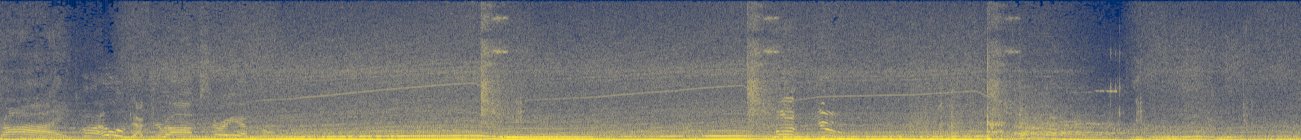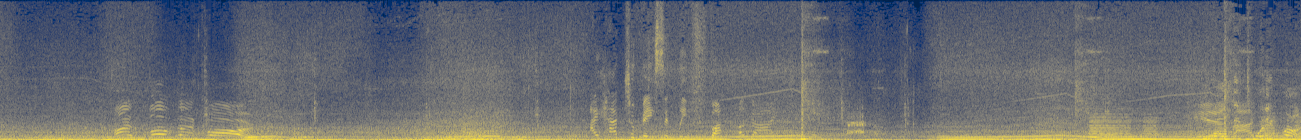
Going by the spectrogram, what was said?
Right. Oh, hello, Dr. Rob. Sorry I'm Fuck you! I love that bar! I had to basically fuck a guy. Yeah, I- 20 bucks.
